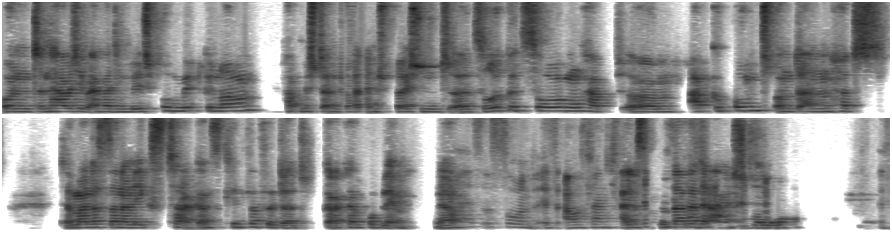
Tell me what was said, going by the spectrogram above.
Und dann habe ich eben einfach die Milchpumpe mitgenommen, habe mich dann dort entsprechend äh, zurückgezogen, habe ähm, abgepumpt und dann hat der Mann das dann am nächsten Tag ans Kind verfüttert. Gar kein Problem. Ja, ja es ist so und ist Ausland. Alles eine Sache der Einstellung es,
